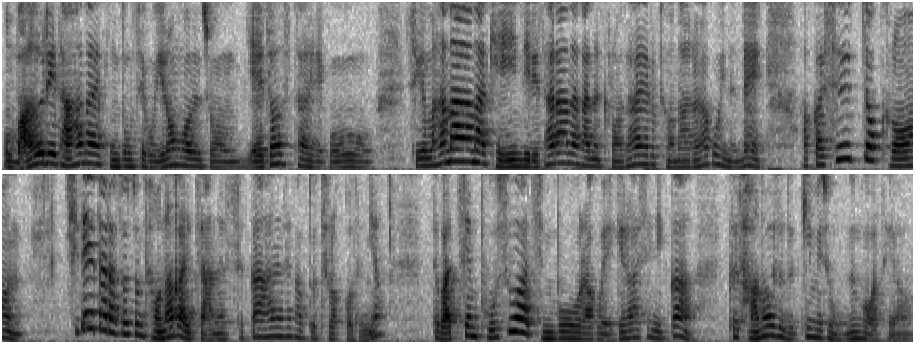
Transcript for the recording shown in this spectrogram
뭐 마을이 다 하나의 공동체고 이런 거는 좀 예전 스타일이고 지금은 하나하나 개인들이 살아나가는 그런 사회로 변화를 하고 있는데 아까 실적 그런 시대에 따라서 좀 변화가 있지 않았을까 하는 생각도 들었거든요. 근데 마침 보수와 진보라고 얘기를 하시니까 그 단어에서 느낌이 좀 오는 것 같아요.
